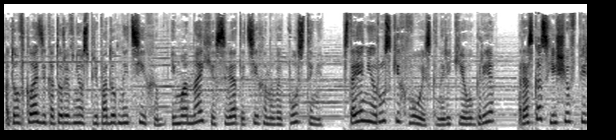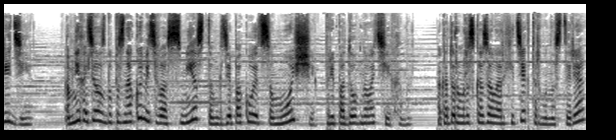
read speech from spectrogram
О том вкладе, который внес преподобный Тихон и монахи Свято-Тихоновой пустыни в стояние русских войск на реке Угре, рассказ еще впереди – а мне хотелось бы познакомить вас с местом, где покоятся мощи преподобного Тихона, о котором рассказала архитектор монастыря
